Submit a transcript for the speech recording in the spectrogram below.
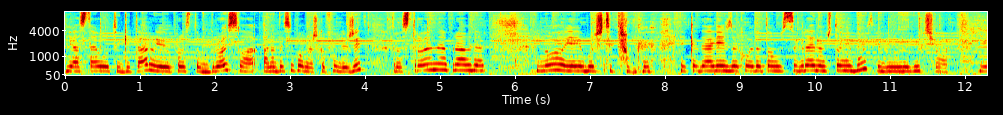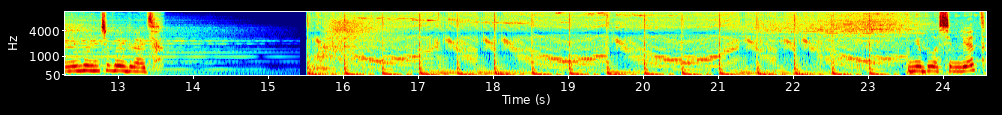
я оставила эту гитару, я ее просто бросила. Она до сих пор на шкафу лежит, расстроенная, правда, но я ее больше не трогаю. И когда речь заходит о том, что сыграй нам что-нибудь, я говорю, вы что, я не буду ничего играть. Мне было 7 лет,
